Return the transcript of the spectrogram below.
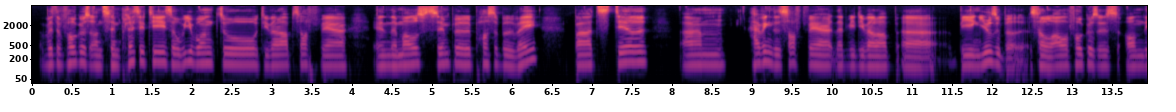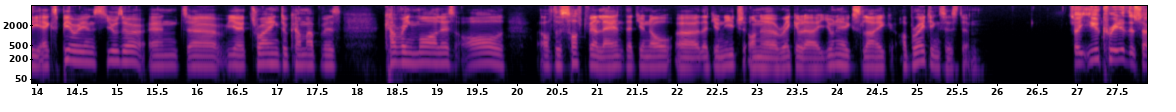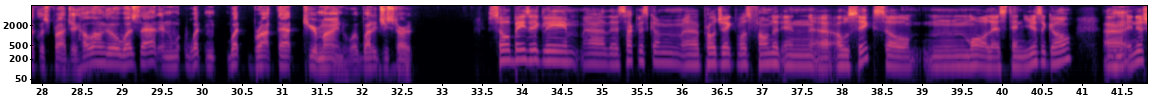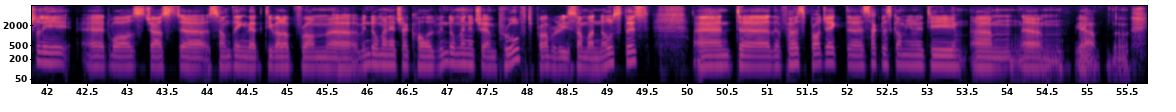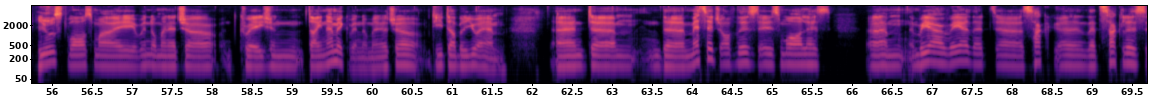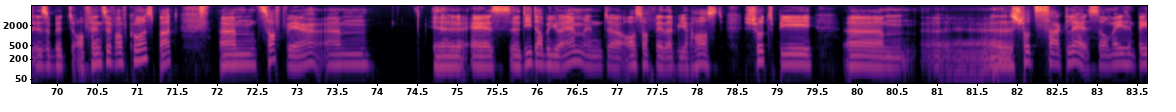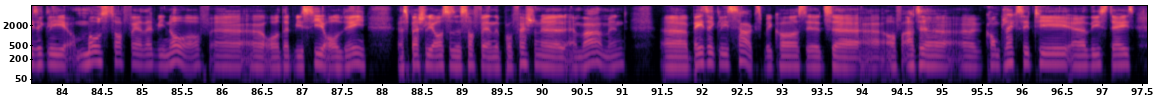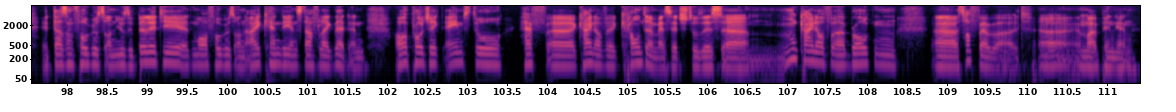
with a focus on simplicity. So we want to develop software in the most simple possible way, but still um, having the software that we develop uh, being usable. So our focus is on the experienced user, and uh, we are trying to come up with covering more or less all of the software land that you know uh, that you need on a regular Unix-like operating system. So you created the Suckless project. How long ago was that, and what what brought that to your mind? Why did you start? So basically, uh, the Suckless.com uh, project was founded in uh, 06, so mm, more or less 10 years ago. Uh, mm-hmm. Initially, it was just uh, something that developed from a window manager called Window Manager Improved. Probably someone knows this. And uh, the first project the Suckless community um, um, yeah, used was my window manager creation dynamic window manager, DWM. And um, the message of this is more or less um, we are aware that uh, suck, uh, that Suckless is a bit offensive, of course, but um, software um, as DWM and uh, all software that we host should be um, uh, should suck less. So basically, most software that we know of uh, uh, or that we see all day, especially also the software in the professional environment, uh, basically sucks because it's uh, of utter uh, complexity these days. It doesn't focus on usability. It more focus on eye candy and stuff like that. And our project aims to have uh, kind of a counter message to this um, kind of broken uh, software world, uh, in my opinion.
